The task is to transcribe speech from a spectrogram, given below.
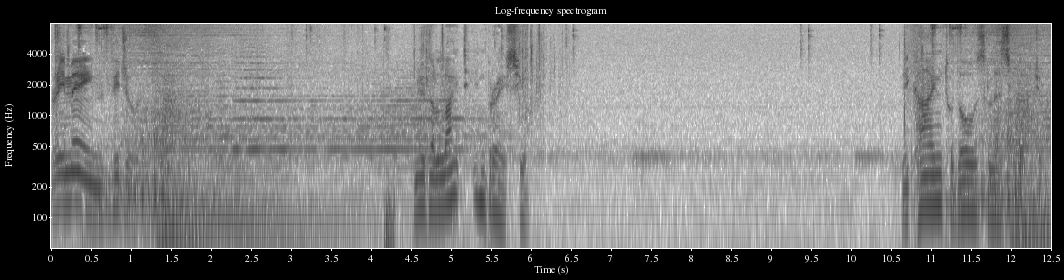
Remain vigilant. May the light embrace you. Kind to those less fortunate.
